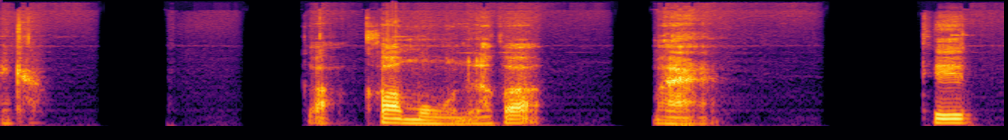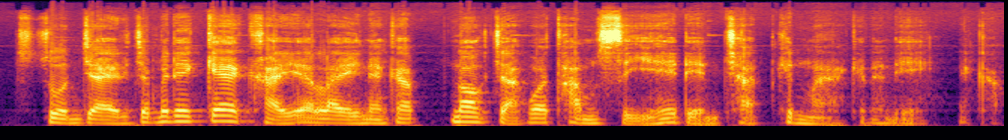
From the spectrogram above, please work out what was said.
นะครับ ก็ข้อมูลแล้วก็มา คือส่วนใหญ่จะไม่ได้แก้ไขอะไรนะครับ นอกจากว่าทำสีให้เด่นชัดขึ้นมาแค่นั้นเองนะครับ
